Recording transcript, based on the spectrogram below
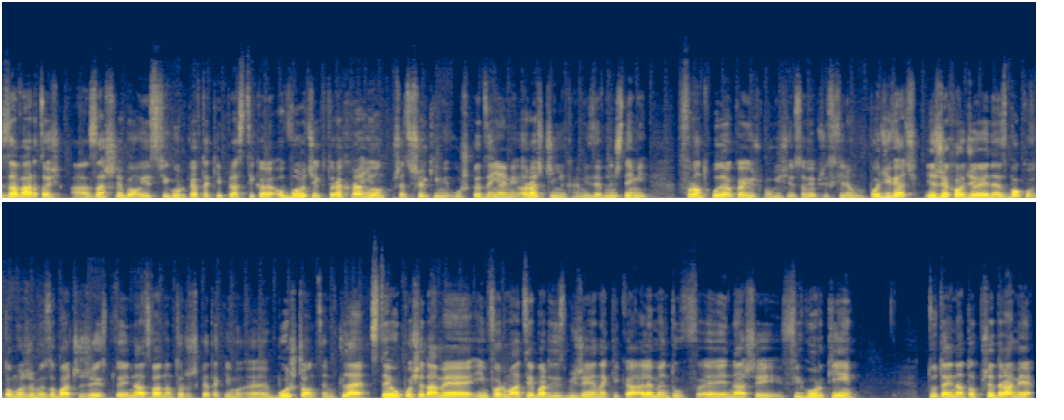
zawartość, a za szybą jest figurka w takiej plastikowej obwolucie, która chroni ją przed wszelkimi uszkodzeniami oraz czynnikami zewnętrznymi. Front pudełka już mogliście sobie przez chwilę podziwiać. Jeżeli chodzi o jeden z boków, to możemy zobaczyć, że jest tutaj nazwa na troszeczkę takim e, błyszczącym tle. Z tyłu posiadamy informacje, bardziej zbliżenia na kilka elementów e, naszej figurki. Tutaj na to przedramię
